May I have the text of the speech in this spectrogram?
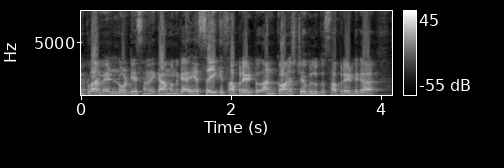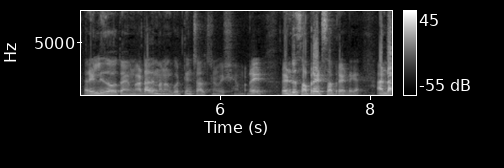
ఎంప్లాయ్మెంట్ నోటీస్ అనేది కామన్గా ఎస్ఐకి సపరేట్ అండ్ కానిస్టేబుల్కు సపరేట్గా రిలీజ్ అవుతాయి అన్నమాట అది మనం గుర్తించాల్సిన విషయం రైట్ రెండు సపరేట్ సపరేట్గా అండ్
